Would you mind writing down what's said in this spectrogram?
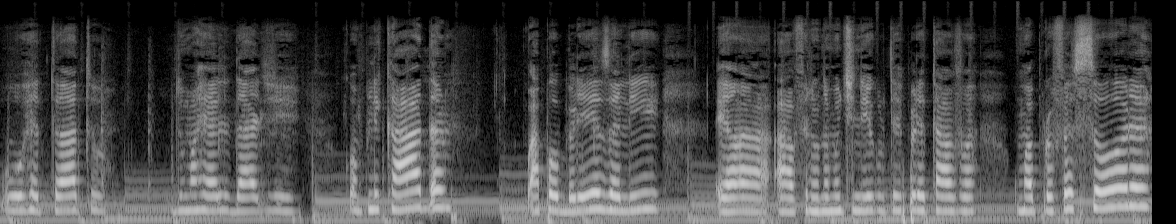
o retrato de uma realidade complicada, a pobreza ali. Ela, a Fernanda Montenegro interpretava uma professora,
